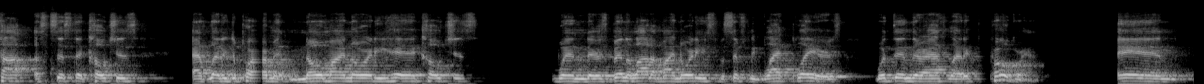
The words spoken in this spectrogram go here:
top assistant coaches, athletic department, no minority head coaches. When there's been a lot of minority, specifically black players within their athletic program. And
